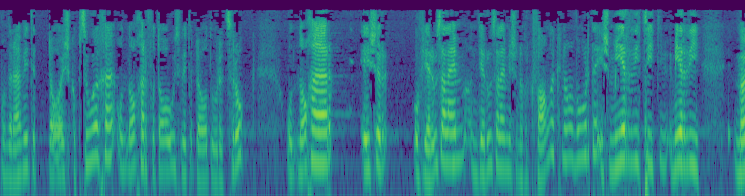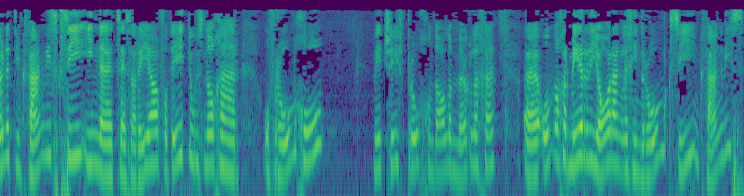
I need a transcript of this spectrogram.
wo er auch wieder da ist besuchen und nachher von da aus wieder da durch zurück und nachher ist er auf Jerusalem. Und Jerusalem ist er nachher gefangen genommen worden, ist mehrere, Zeit, mehrere Monate im Gefängnis gewesen, in äh, Caesarea. Von dort aus nachher auf Rom gekommen. mit Schiffbruch und allem Möglichen. Äh, und nachher mehrere Jahre eigentlich in Rom gewesen, im Gefängnis.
